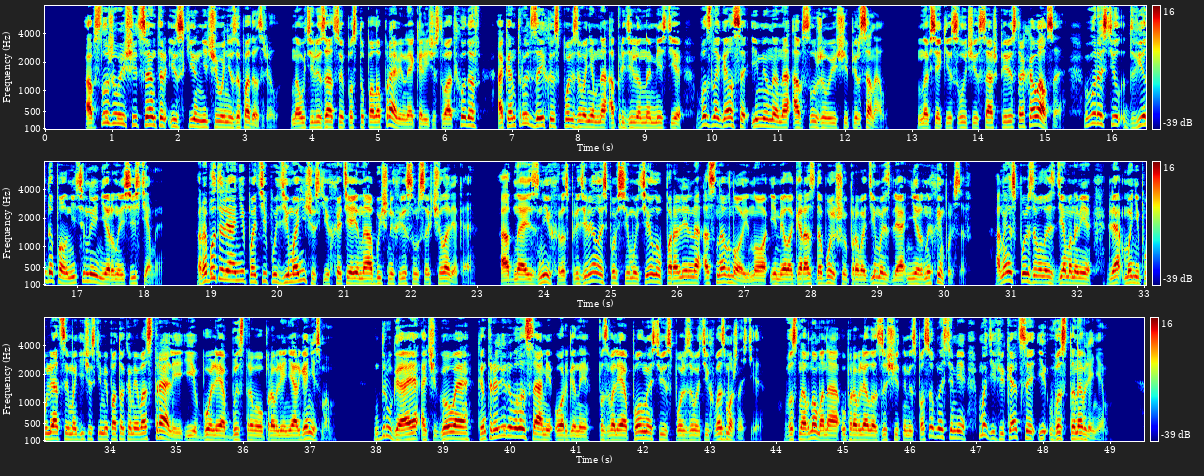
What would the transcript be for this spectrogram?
Обслуживающий центр Искин ничего не заподозрил. На утилизацию поступало правильное количество отходов, а контроль за их использованием на определенном месте возлагался именно на обслуживающий персонал. На всякий случай Саш перестраховался, вырастил две дополнительные нервные системы. Работали они по типу демонических, хотя и на обычных ресурсах человека. Одна из них распределялась по всему телу параллельно основной, но имела гораздо большую проводимость для нервных импульсов. Она использовалась демонами для манипуляции магическими потоками в астрале и более быстрого управления организмом. Другая, очаговая, контролировала сами органы, позволяя полностью использовать их возможности. В основном она управляла защитными способностями, модификацией и восстановлением.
